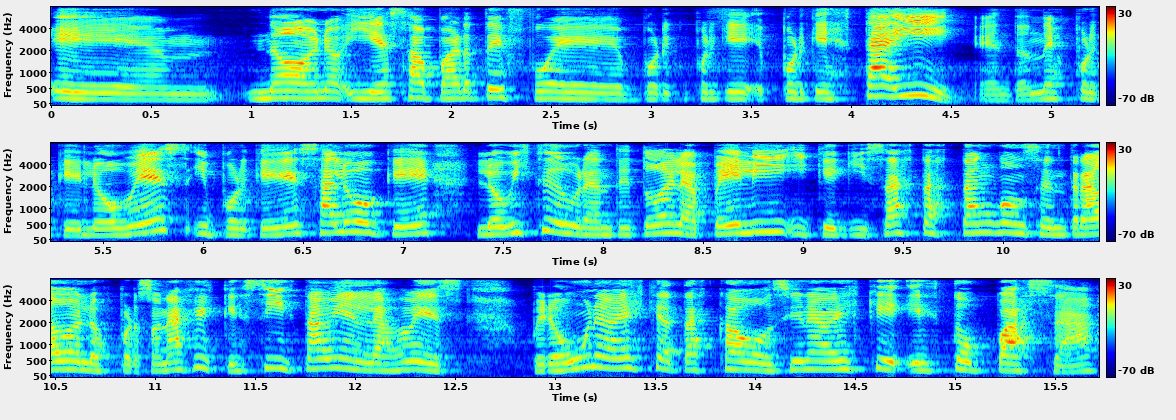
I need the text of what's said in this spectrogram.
Em, no, no, y esa parte fue porque, porque está ahí, ¿entendés? Porque lo ves y porque es algo que lo viste durante toda la peli y que quizás estás tan concentrado en los personajes que sí, está bien, las ves, pero una vez que atas cabos y una vez que esto pasa,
